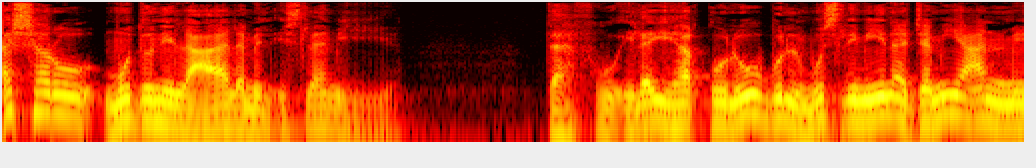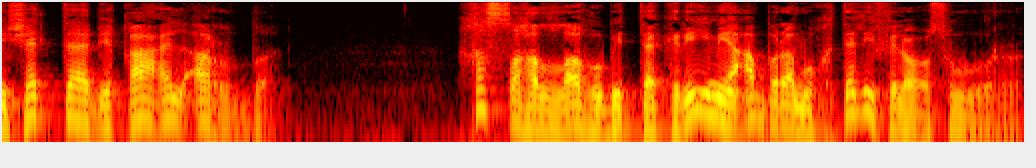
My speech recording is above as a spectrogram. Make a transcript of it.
أشهر مدن العالم الإسلامي. تهفو إليها قلوب المسلمين جميعا من شتى بقاع الأرض. خصها الله بالتكريم عبر مختلف العصور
